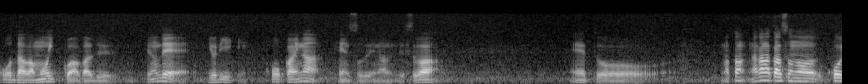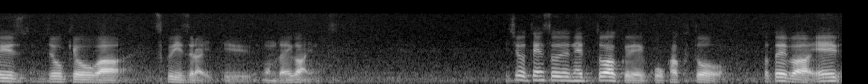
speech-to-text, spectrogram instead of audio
うオーダーがもう1個上がるっていうのでより高解な点数になるんですが、えーとなかなかそのこういう状況が作りづらいっていう問題があります。一応点数でネットワークでこう書くと例えば、A、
